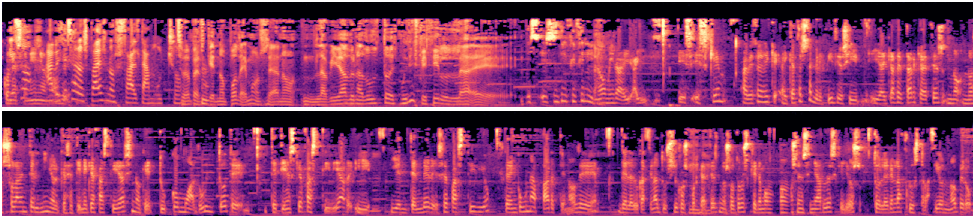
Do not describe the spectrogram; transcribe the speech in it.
con y ese eso niño, ¿no? a veces a los padres nos falta mucho. Sí, pero es que no podemos, o sea, no, la vida de un adulto es muy difícil. eh, Es, es difícil y no, mira, hay- hay- es, es que a veces hay que, hay que hacer sacrificios y, y hay que aceptar que a veces no, no es solamente el niño el que se tiene que fastidiar, sino que tú como adulto te, te tienes que fastidiar y, y entender ese fastidio también como una parte ¿no? de, de la educación a tus hijos, porque a veces nosotros queremos enseñarles que ellos toleren la frustración, ¿no? Pero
